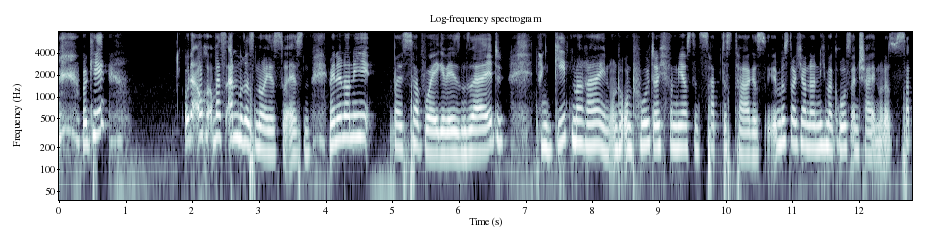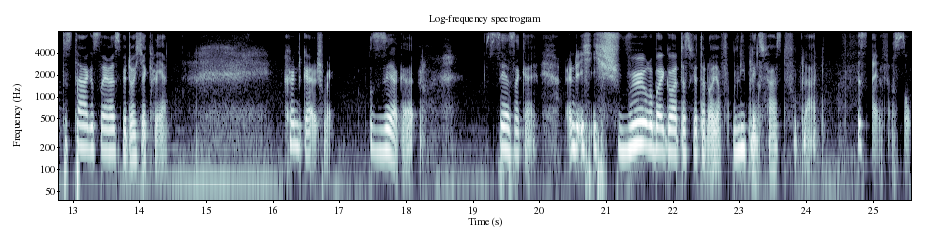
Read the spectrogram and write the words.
okay? Oder auch was anderes Neues zu essen. Wenn ihr noch nie bei Subway gewesen seid, dann geht mal rein und, und holt euch von mir aus den Sub des Tages. Ihr müsst euch auch noch nicht mal groß entscheiden oder so. Sub des Tages, der Rest wird euch erklärt. Könnte geil schmecken. Sehr geil. Sehr, sehr geil. Und ich, ich schwöre bei Gott, das wird dann euer Lieblings-Fast-Food-Laden. Ist einfach so.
